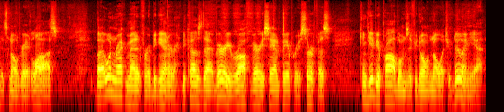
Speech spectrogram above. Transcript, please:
it's no great loss. But I wouldn't recommend it for a beginner because that very rough, very sandpapery surface can give you problems if you don't know what you're doing yet.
